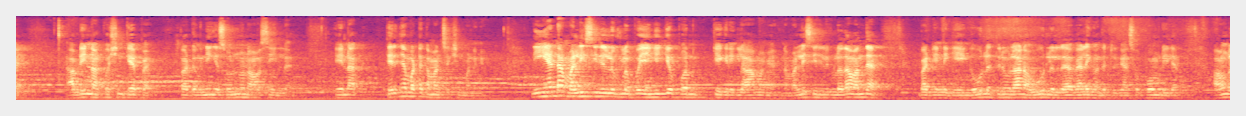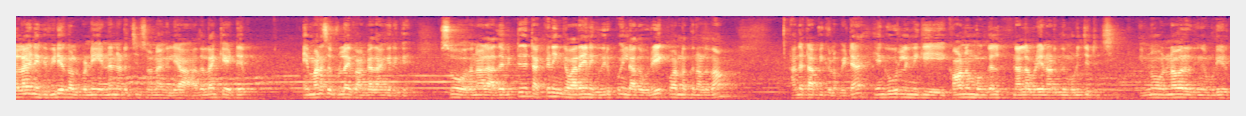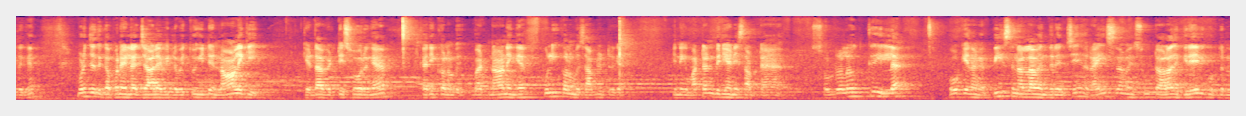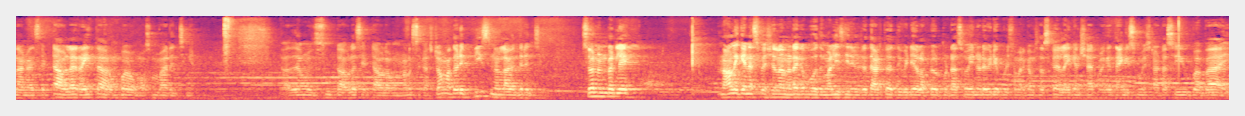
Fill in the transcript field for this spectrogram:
அப்படின்னு நான் கொஸ்டின் கேட்பேன். பட் நீங்க சொல்லணும்னு அவசியம் இல்லை. ஏன்னா தெரிஞ்ச மட்டும் கமெண்ட் செக்ஷன் பண்ணுங்க. நீ ஏன்டா மல்லி சீரியலுக்குள்ளே போய் எங்கெங்கேயோ போகிறேன்னு கேட்குறீங்களா ஆமாங்க. நான் மல்லி சீரியலுக்குள்ளே தான் வந்தேன். பட் இன்றைக்கி எங்கள் ஊரில் திருவிழா நான் ஊரில் இல்லை வேலைக்கு வந்துட்டுருக்கேன் ஸோ போக முடியல. அவங்கெல்லாம் எனக்கு வீடியோ கால் பண்ணி என்ன நடந்துச்சுன்னு சொன்னாங்க இல்லையா? அதெல்லாம் கேட்டு என் மனசு ஃபுல்லாக இப்போ அங்கே தாங்க இருக்குது ஸோ அதனால் அதை விட்டு டக்குன்னு இங்கே வர எனக்கு விருப்பம் இல்லாத ஒரே காரணத்தினால தான் அந்த டாப்பிக்குள்ளே போயிட்டேன். எங்கள் ஊரில் இன்னைக்கு காணும் பொங்கல் நல்லபடியாக நடந்து முடிஞ்சிட்டுச்சு. இன்னும் ஒன் ஹவர் இருக்குங்க முடியறதுக்கு. முடிஞ்சதுக்கப்புறம் எல்லாம் ஜாலியாக வீட்டில் போய் தூங்கிட்டு நாளைக்கு கெண்டா வெட்டி சோறுங்க கறி குழம்பு. பட் நான் இங்கே புளி குழம்பு சாப்பிட்டுட்ருக்கேன் இருக்கேன். மட்டன் பிரியாணி சாப்பிட்டேன். சொல்கிற அளவுக்கு இல்லை. ஓகே தாங்க. பீஸ் நல்லா வந்துருந்துச்சு. ரைஸ் கொஞ்சம் சூட் ஆகல. அது கிரேவி கொடுத்துருந்தாங்க. செட் ஆகல. ரைத்தா ரொம்ப மோசமாக இருந்துச்சுங்க. அதுதான் கொஞ்சம் சூட் ஆகல செட் ஆகல. அவங்க மனசு கஷ்டம். அதோட பீஸ் நல்லா வந்துருந்துச்சு. ஸோ நண்பர்களே நாளைக்கு என்ன ஸ்பெஷலாக நடக்க போகுது? மல்லி சீரியல்ன்றது அடுத்த வீடியோவில் அப்லோட் பண்ணுறேன் ஸோ என்னோட வீடியோ பிடிச்ச மறக்காம சப்ஸ்கிரைப் லைக் அண்ட் ஷேர் பண்ணுங்க. தேங்க்யூ ஸோ மச் டாட்டா சி யூ பாய்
